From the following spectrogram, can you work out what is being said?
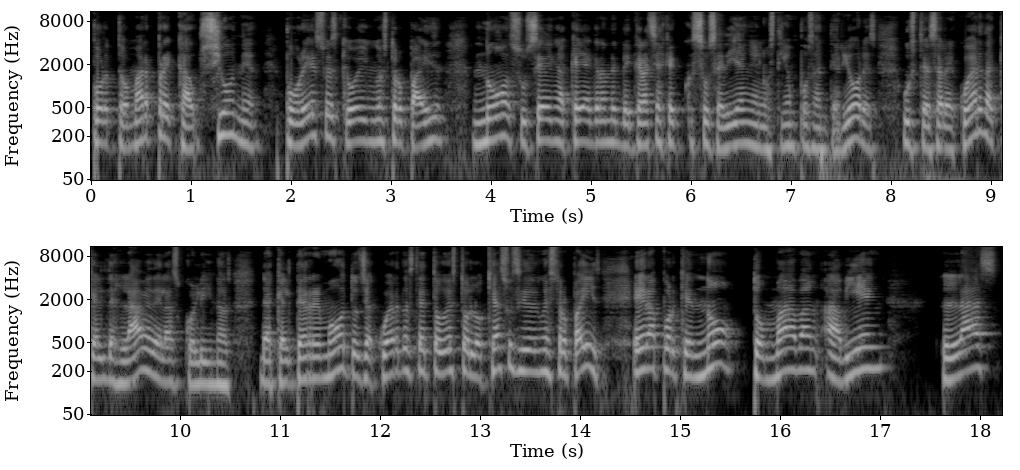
por tomar precauciones. Por eso es que hoy en nuestro país no suceden aquellas grandes desgracias que sucedían en los tiempos anteriores. Usted se recuerda aquel deslave de las colinas, de aquel terremoto, ¿se acuerda usted todo esto? Lo que ha sucedido en nuestro país era porque no tomaban a bien las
